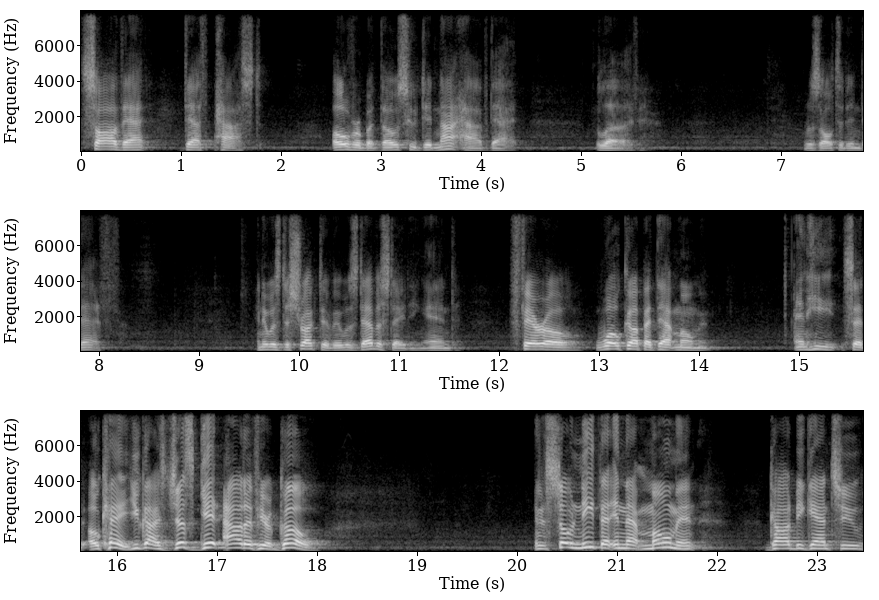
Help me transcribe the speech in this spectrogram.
saw that death passed over, but those who did not have that blood resulted in death. And it was destructive, it was devastating. And Pharaoh woke up at that moment and he said, Okay, you guys just get out of here, go. And it's so neat that in that moment, God began to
